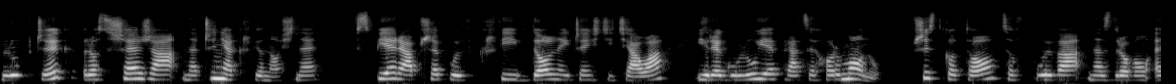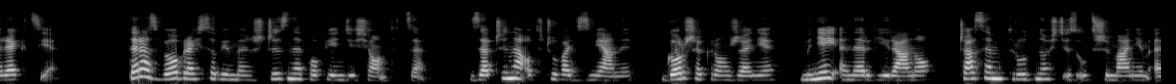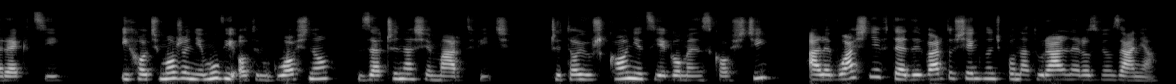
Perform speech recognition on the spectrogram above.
Lubczyk rozszerza naczynia krwionośne, wspiera przepływ krwi w dolnej części ciała i reguluje pracę hormonów. Wszystko to, co wpływa na zdrową erekcję. Teraz wyobraź sobie mężczyznę po pięćdziesiątce. Zaczyna odczuwać zmiany, gorsze krążenie, mniej energii rano, czasem trudność z utrzymaniem erekcji. I choć może nie mówi o tym głośno, zaczyna się martwić. Czy to już koniec jego męskości? ale właśnie wtedy warto sięgnąć po naturalne rozwiązania.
